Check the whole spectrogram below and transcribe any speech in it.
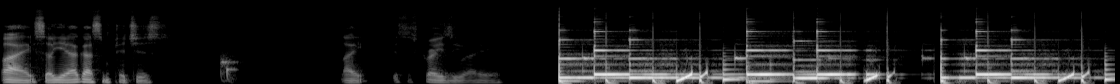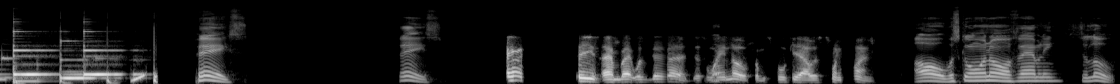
All right, so yeah, I got some pictures. Like, this is crazy right here. Peace. Peace. Peace, I'm right. What's good? This Wayne No from Spooky Hours 21. Oh, what's going on, family? Salute.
